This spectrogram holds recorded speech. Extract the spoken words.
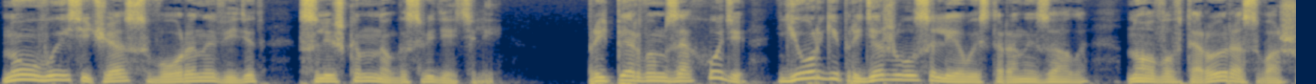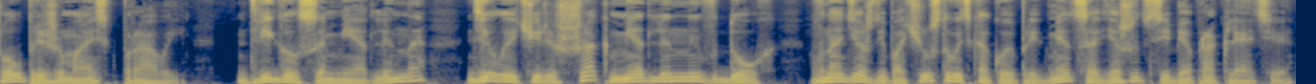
Но, увы, сейчас Ворона видит слишком много свидетелей. При первом заходе Георгий придерживался левой стороны зала, но во второй раз вошел, прижимаясь к правой. Двигался медленно, делая через шаг медленный вдох, в надежде почувствовать, какой предмет содержит в себе проклятие.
